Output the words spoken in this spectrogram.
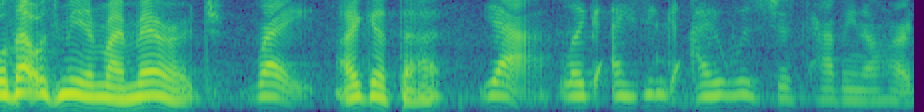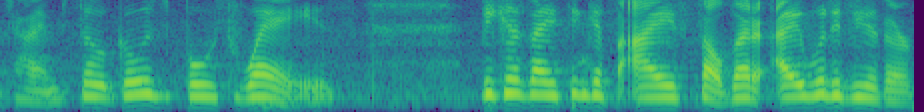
Well, that was me in my marriage. right. I get that. Yeah, like I think I was just having a hard time. So it goes both ways. Because I think if I felt better, I would have either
